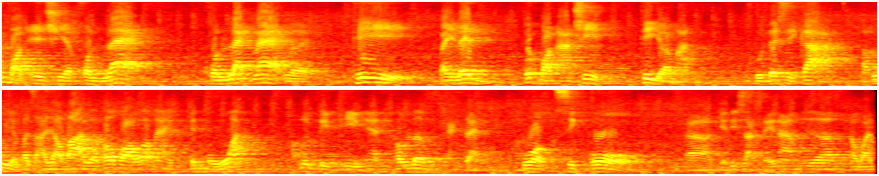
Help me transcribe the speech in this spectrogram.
ุตบอลเอเชียคนแรก คนแรก ๆ เลย ที่ไปเล่นฟุตบอลอาชีพที่เยอรมันบุนเดสลีกาพูดอย่างภาษาชาวบ้านเลยเขาบอกว่าแม่งเป็นหมูอะรุ่นทีมทีมเนี่ยที่เขาเริ่มแข็งแกร่งพวกซิโก้เกียรติศักดิ์เสนาเมืองตะวัน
